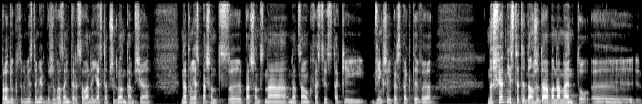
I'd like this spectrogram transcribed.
produkt, którym jestem jakby żywo zainteresowany. Jasne, przyglądam się, Natomiast patrząc, patrząc na, na całą kwestię z takiej większej perspektywy, no świat niestety dąży do abonamentu. Yy,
